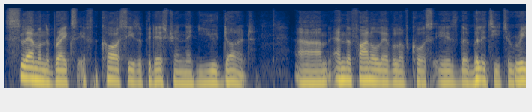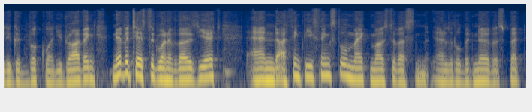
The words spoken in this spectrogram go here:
slam on the brakes if the car sees a pedestrian that you don't. Um, and the final level, of course, is the ability to read a good book while you're driving. Never tested one of those yet. And I think these things still make most of us a little bit nervous. But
